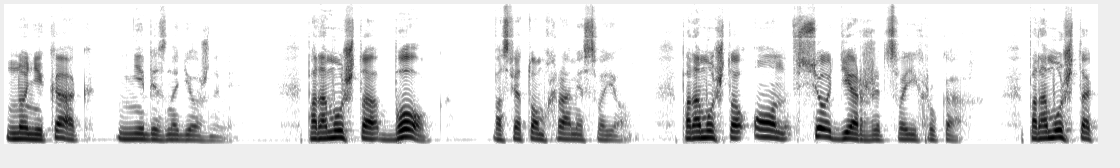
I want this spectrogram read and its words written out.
но никак не безнадежными. Потому что Бог во святом храме своем, потому что Он все держит в своих руках, потому что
